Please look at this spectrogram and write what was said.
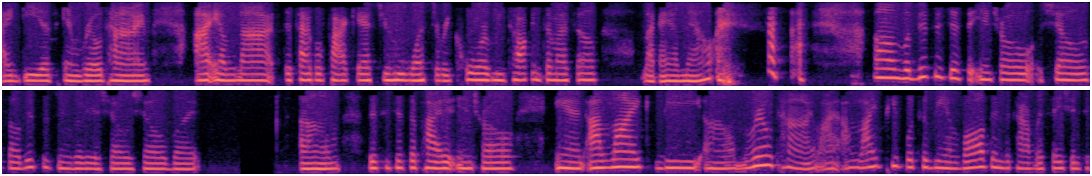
ideas in real time. I am not the type of podcaster who wants to record me talking to myself like I am now. um, but this is just the intro show, so this isn't really a show show, but um, this is just a pilot intro. And I like the um, real time. I, I like people to be involved in the conversation, to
